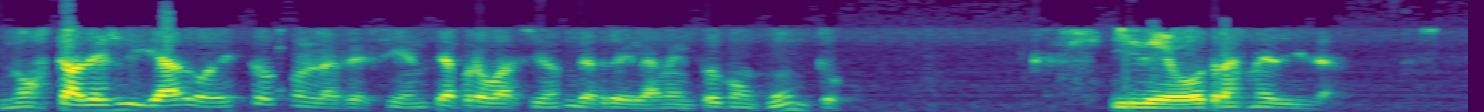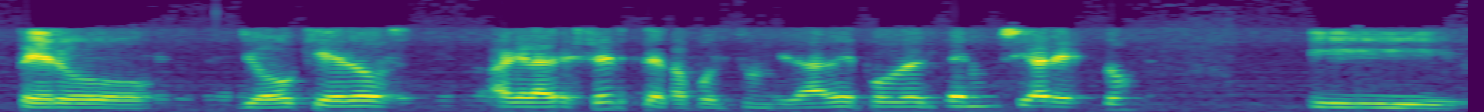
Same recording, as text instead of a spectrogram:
No está desligado esto con la reciente aprobación del reglamento conjunto y de otras medidas. Pero yo quiero agradecerte la oportunidad de poder denunciar esto y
